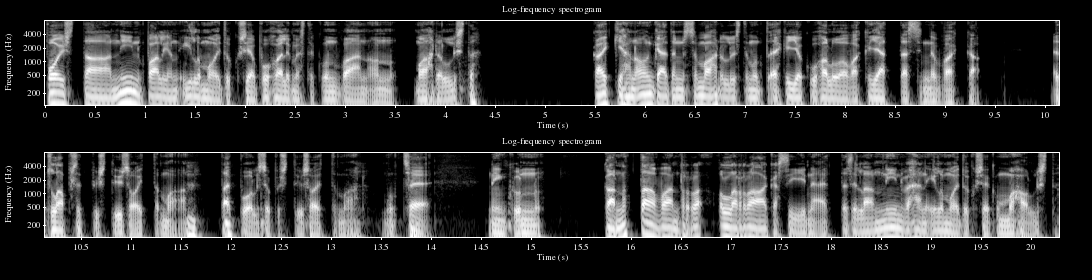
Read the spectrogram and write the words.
poistaa niin paljon ilmoituksia puhelimesta kuin vaan on mahdollista. Kaikkihan on käytännössä mahdollista, mutta ehkä joku haluaa vaikka jättää sinne vaikka, että lapset pystyy soittamaan mm. tai puoliso pystyy soittamaan. Mutta se niin kun, kannattaa vaan ra- olla raaka siinä, että sillä on niin vähän ilmoituksia kuin mahdollista.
